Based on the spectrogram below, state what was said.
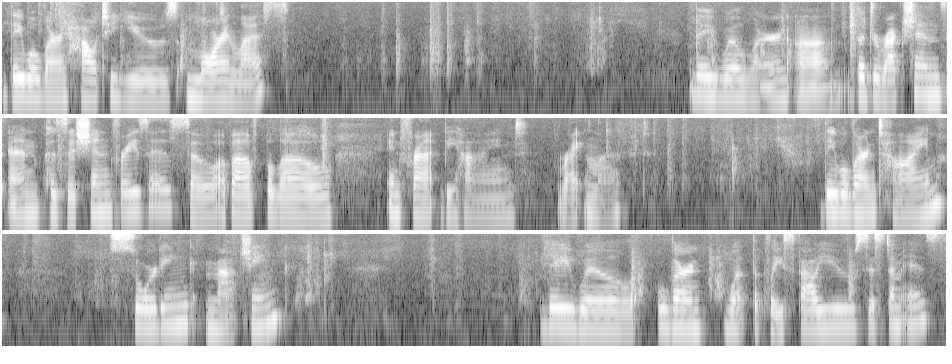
they will learn how to use more and less. They will learn um, the directions and position phrases, so above, below, in front, behind, right and left. They will learn time, sorting, matching. They will learn what the place value system is.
